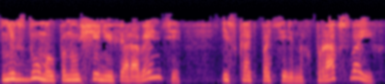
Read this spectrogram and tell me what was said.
не вздумал по наущению Фиоравенти искать потерянных прав своих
